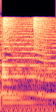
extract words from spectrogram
Bye.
